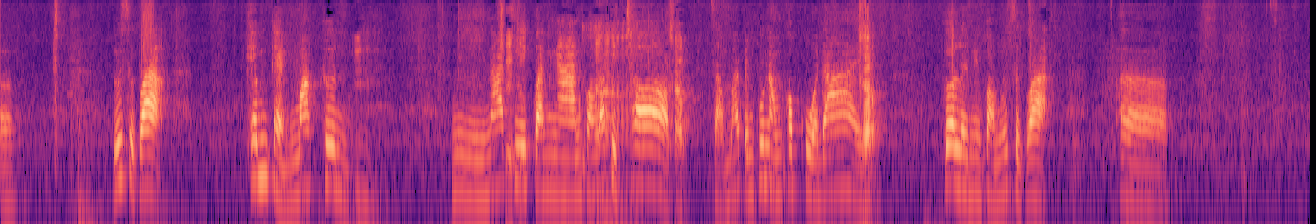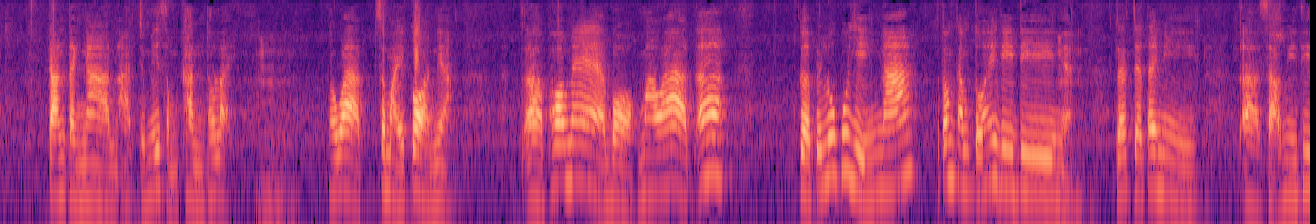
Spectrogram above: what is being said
อ รู้สึกว่าเข้มแข็งมากขึ้น อืม มีหน้าช่วยที่ตัวการงานความรับผิดชอบ ครับสามารถเป็นผู้นำครอบครัวได้ ครับ ก็เลยมีความรู้สึกว่าเอ่อการแต่งงานอาจจะไม่สำคัญเท่าไหร่ อืม เพราะว่าสมัยก่อนเนี่ยเอ่อพ่อแม่บอกมาว่าเอ้อเกิดเป็นลูกผู้หญิงนะ ต้องทำตัวให้ดีๆเนี่ยอืม แล้วจะได้มีอ่าสามีที่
